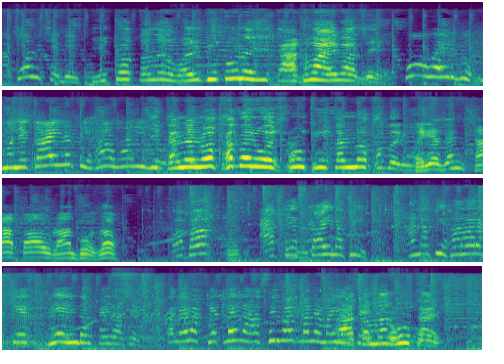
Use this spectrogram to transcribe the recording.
આ કોણ છે બે? ઈ તો તને વળગ્યું તું ને ઈ કાઢવા આવ્યા છે. હું વળગ્યું? મને કાઈ નથી હાવ હારી ઈ તને નો ખબર હોય શું થયું તને નો ખબર હોય. ઘરે જઈને ચા પાવ રાંધો જાવ બાબા આ કેસ કાઈ નથી. આનાથી હરારા કેસ મેં હેન્ડલ કર્યા છે. અને એવા કેટલાયના આશીર્વાદ મને મળ્યા છે. તમાર શું થાય? છે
